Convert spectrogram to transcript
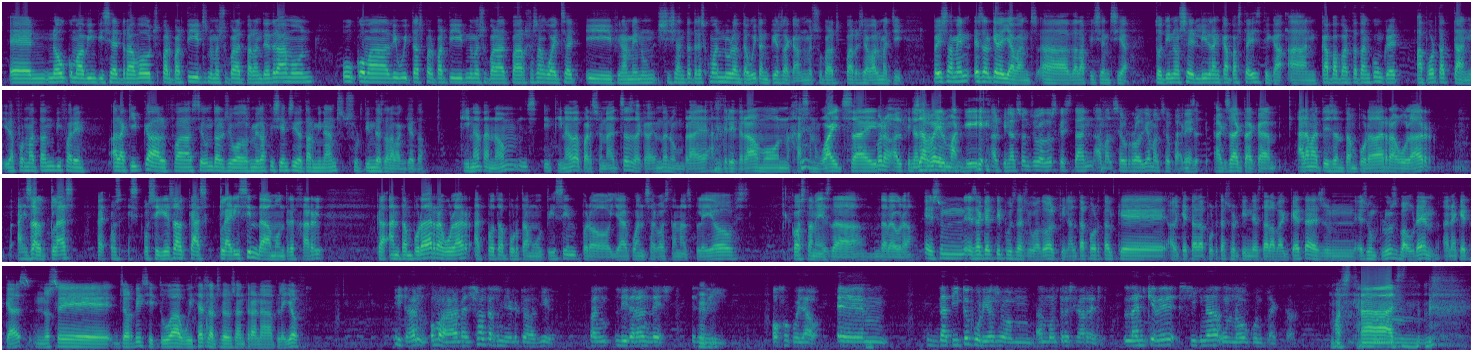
eh, 9,27 rebots per partits, només superat per Andre Drummond, 1,18 tas per partit, només superat per Hassan Whiteside i finalment un 63,98 en tirs de camp, només superats per Jabal Maggi. Precisament és el que deia abans eh, de l'eficiència. Tot i no ser líder en cap estadística, en cap apartat en concret, aporta tant i de forma tan diferent a l'equip que el fa ser un dels jugadors més eficients i determinants sortint des de la banqueta. Quina de noms i quina de personatges acabem de nombrar, eh? Andre Drummond, Hassan Whiteside, Bueno, al final, Javel són, McGee... al final són jugadors que estan amb el seu rol i amb el seu paper. Ex- Exacte, que ara mateix en temporada regular és el clas, eh, o, o sigui, és el cas claríssim de Montrez Harrell, que en temporada regular et pot aportar moltíssim, però ja quan s'acosten els playoffs costa més de, de veure. És, un, és aquest tipus de jugador, al final t'aporta el que, el que t'ha d'aportar sortint des de la banqueta, és un, és un plus, veurem. En aquest cas, no sé, Jordi, si tu a Wizards els veus entrant a playoff. I tant, home, ara mateix són el tercer millor equip de la Lliga. Van liderant l'est, és a dir, ojo, cuidao. Eh, datito curioso amb, amb Montres Harrell. L'any que ve signa un nou contracte. Ostres,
